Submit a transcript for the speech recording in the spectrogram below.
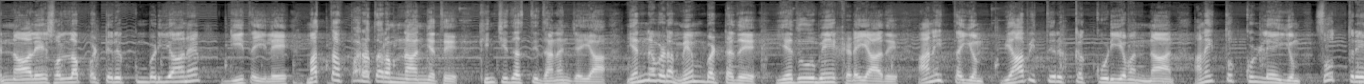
என்னாலே சொல்லப்பட்டிருக்கும்படியான கீதையிலே மத்த பரதரம் நாண்யத்து கிஞ்சிதஸ்தி தனஞ்சயா என்னை விட மேம்பட்டது எதுவுமே கிடையாது. அனைத்தையும் வியாபித்திருக்கக்கூடியவன் நான். அனைத்துக்குள்ளேயும் சூத்ரே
